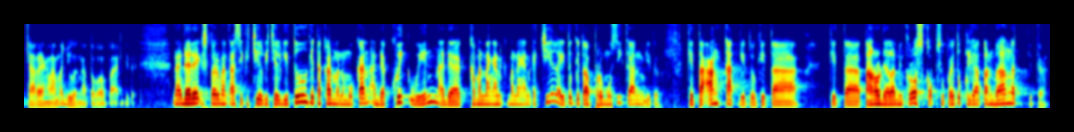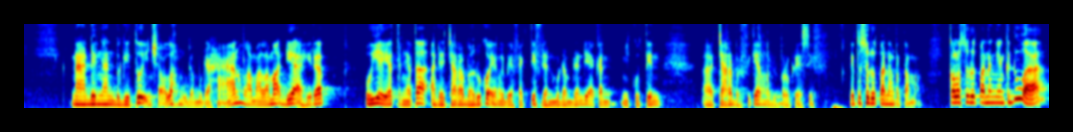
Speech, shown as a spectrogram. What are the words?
cara yang lama juga nggak apa-apa Pak. Gitu. Nah dari eksperimentasi kecil-kecil gitu kita akan menemukan ada quick win, ada kemenangan-kemenangan kecil. Itu kita promosikan gitu. Kita angkat gitu. Kita kita taruh dalam mikroskop supaya itu kelihatan banget gitu. Nah dengan begitu insya Allah mudah-mudahan lama-lama dia akhirnya oh iya ya ternyata ada cara baru kok yang lebih efektif dan mudah-mudahan dia akan ngikutin uh, cara berpikir yang lebih progresif. Itu sudut pandang pertama. Kalau sudut pandang yang kedua,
